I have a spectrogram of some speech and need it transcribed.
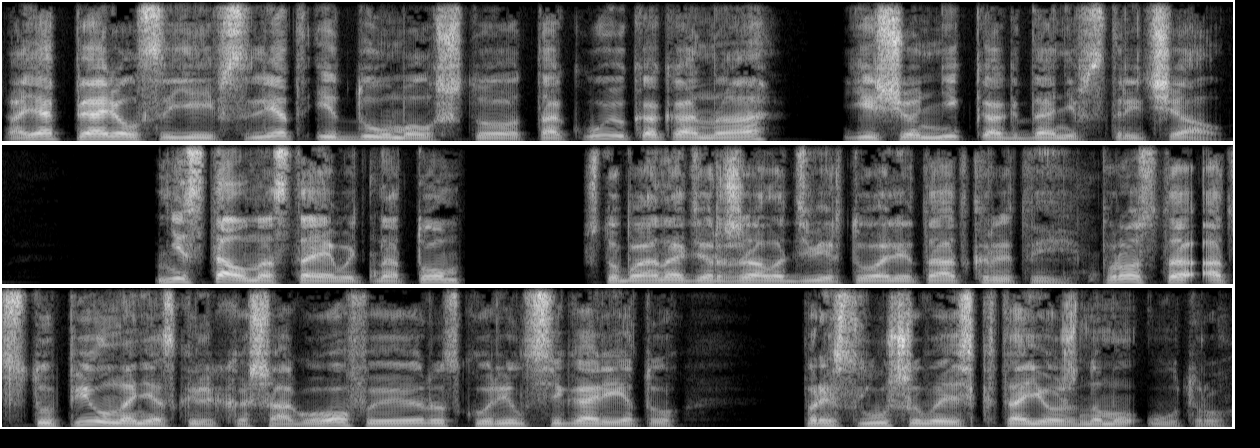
а я пярился ей вслед и думал, что такую, как она, еще никогда не встречал. Не стал настаивать на том, чтобы она держала дверь туалета открытой, просто отступил на несколько шагов и раскурил сигарету, прислушиваясь к таежному утру.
